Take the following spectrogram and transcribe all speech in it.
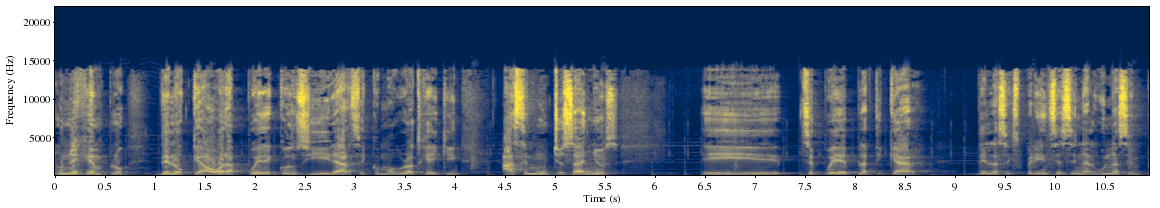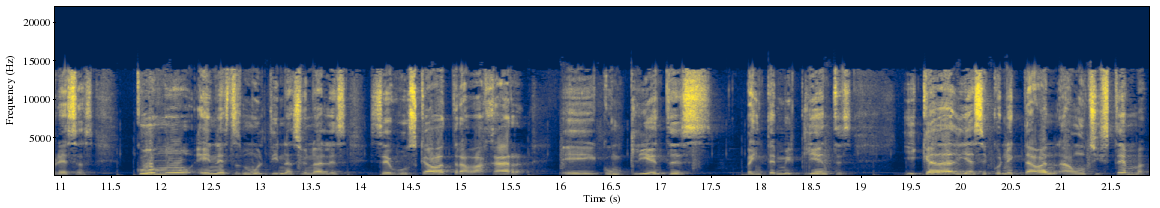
Un ejemplo de lo que ahora puede considerarse como growth hacking, hace muchos años eh, se puede platicar de las experiencias en algunas empresas, cómo en estas multinacionales se buscaba trabajar eh, con clientes, 20 mil clientes, y cada día se conectaban a un sistema.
